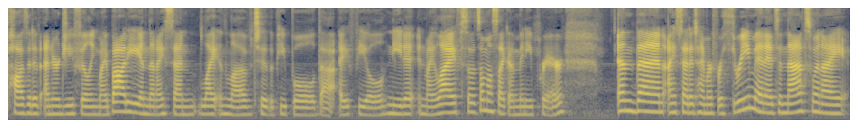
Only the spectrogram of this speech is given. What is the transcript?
positive energy filling my body and then I send light and love to the people that I feel need it in my life. So it's almost like a mini prayer. And then I set a timer for 3 minutes and that's when I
